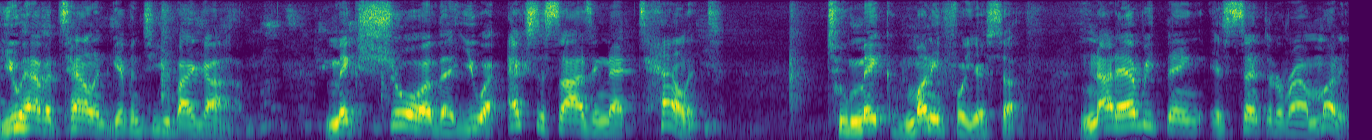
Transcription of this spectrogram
you have a talent given to you by God. Make sure that you are exercising that talent to make money for yourself. Not everything is centered around money,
